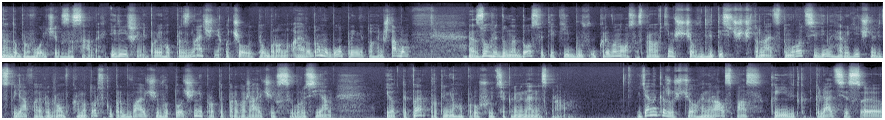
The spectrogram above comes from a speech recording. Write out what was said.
на добровольчих засадах. І рішення про його призначення очолити оборону аеродрому було прийнято Генштабом. З огляду на досвід, який був у Кривоноса, справа в тім, що в 2014 році він героїчно відстояв аеродром в Краматорську, перебуваючи в оточенні проти переважаючих сил росіян. І от тепер проти нього порушується кримінальна справа. Я не кажу, що генерал спас Київ від капітуляції з е,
